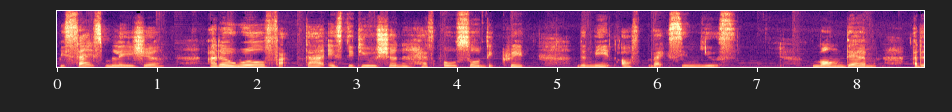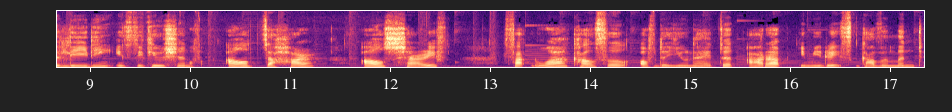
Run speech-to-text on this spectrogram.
Besides Malaysia, other World Fatwa institutions have also decreed the need of vaccine use. Among them are the leading institutions of Al-Azhar, Al-Sharif, Fatwa Council of the United Arab Emirates Government,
